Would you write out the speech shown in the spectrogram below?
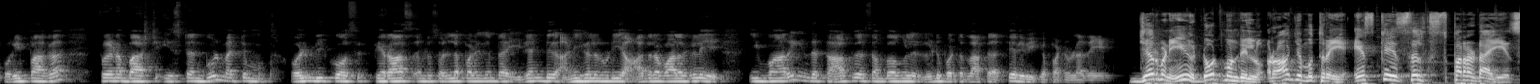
குறிப்பாக ஃபேனபாஸ்ட் இஸ்டன்புல் மற்றும் ஒலிம்பிகோஸ் பிராஸ் என்று சொல்லப்படுகின்ற இரண்டு அணிகளினுடைய ஆதரவாளர்களே இவ்வாறு இந்த தாக்குதல் சம்பவங்களில் ஈடுபட்டதாக தெரிவிக்கப்பட்டுள்ளது. ஜெர்மனி டோட்மொண்டில் ராஜமுத்திரை எஸ்கே சில்க்ஸ் பரடைஸ்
